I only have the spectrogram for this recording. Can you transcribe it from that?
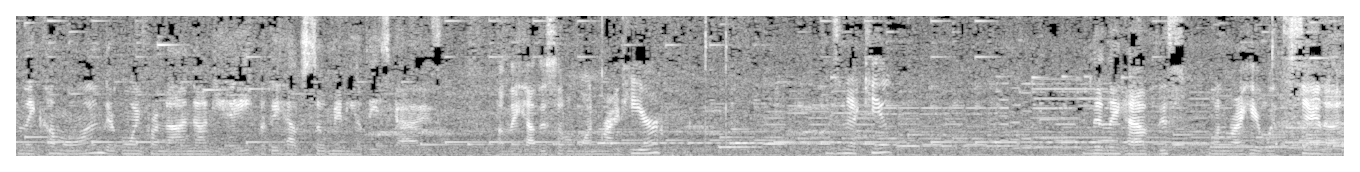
and they come on. They're going for $9.98, but they have so many of these guys. Um, they have this little one right here. Isn't that cute? And then they have this one right here with Santa.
